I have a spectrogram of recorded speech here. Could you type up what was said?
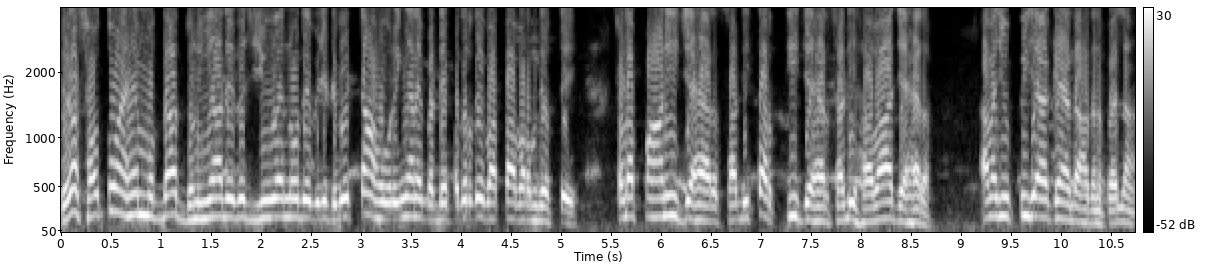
ਜਿਹੜਾ ਸਭ ਤੋਂ ਅਹਿਮ ਮੁੱਦਾ ਦੁਨੀਆ ਦੇ ਵਿੱਚ ਯੂਐਨਓ ਦੇ ਵਿੱਚ ਡਿਬੇਟਾਂ ਹੋ ਰਹੀਆਂ ਨੇ ਵੱਡੇ ਪੱਧਰ ਤੇ ਵਾਤਾਵਰਣ ਦੇ ਉੱਤੇ। ਸਾਡਾ ਪਾਣੀ ਜ਼ਹਿਰ, ਸਾਡੀ ਧਰਤੀ ਜ਼ਹਿਰ, ਸਾਡੀ ਹਵਾ ਜ਼ਹਿਰ। ਆ ਮੈਂ ਯੂਪੀ ਜਾ ਕੇ ਆਇਆ ਦਸ ਦਿਨ ਪਹਿਲਾਂ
